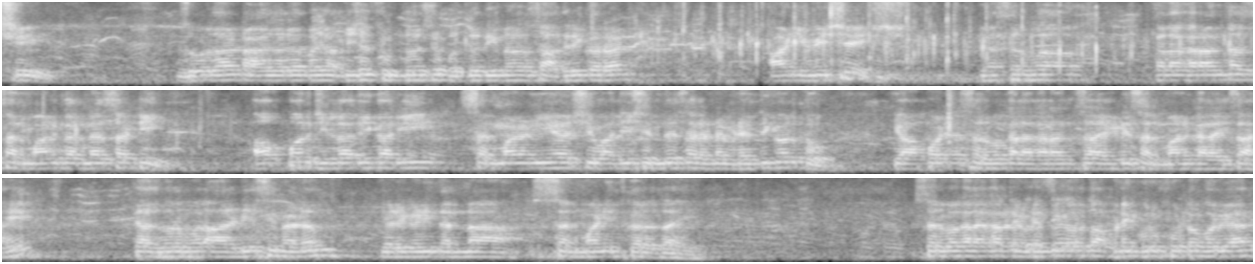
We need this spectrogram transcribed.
चे जोरदार टाळ झाल्या पाहिजे अतिशय सुंदरशा पद्धतीनं सादरीकरण आणि विशेष या सर्व कलाकारांचा सन्मान करण्यासाठी अपर जिल्हाधिकारी सन्माननीय शिवाजी शिंदे सर यांना विनंती करतो की आपण या सर्व कलाकारांचा एक सन्मान करायचा आहे. त्याचबरोबर आर डी सी मॅडम या ठिकाणी त्यांना सन्मानित करत आहे. सर्व कलाकारांना विनंती करतो आपण एक ग्रुप फोटो करूयात.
